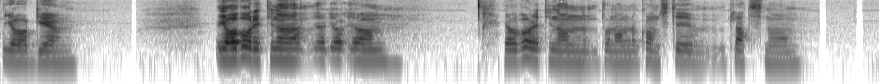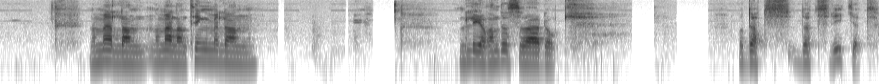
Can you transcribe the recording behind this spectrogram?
Jag... Eh, jag har varit i några... Jag, jag, jag, jag har varit i någon, på någon konstig plats. Någon, någon, mellan, någon mellanting mellan levandes värld och, och döds, dödsriket.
